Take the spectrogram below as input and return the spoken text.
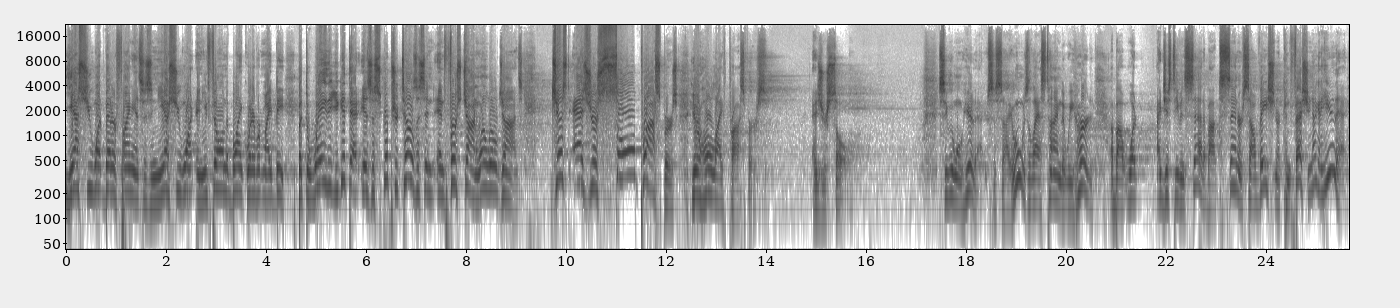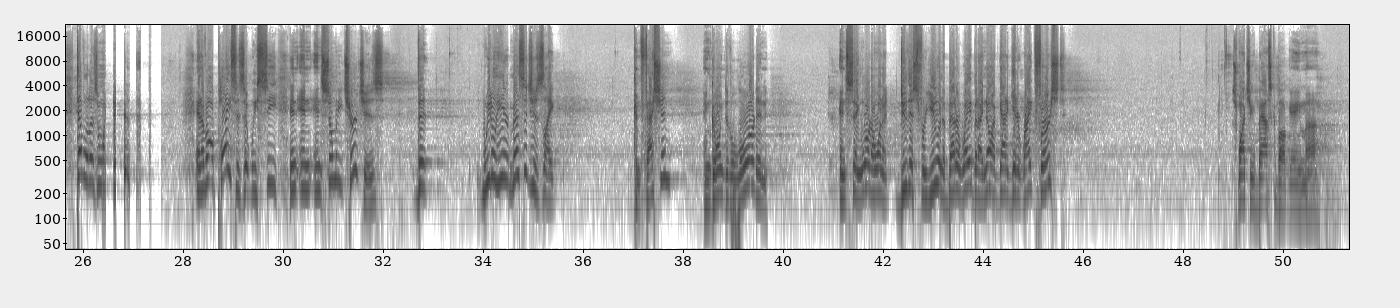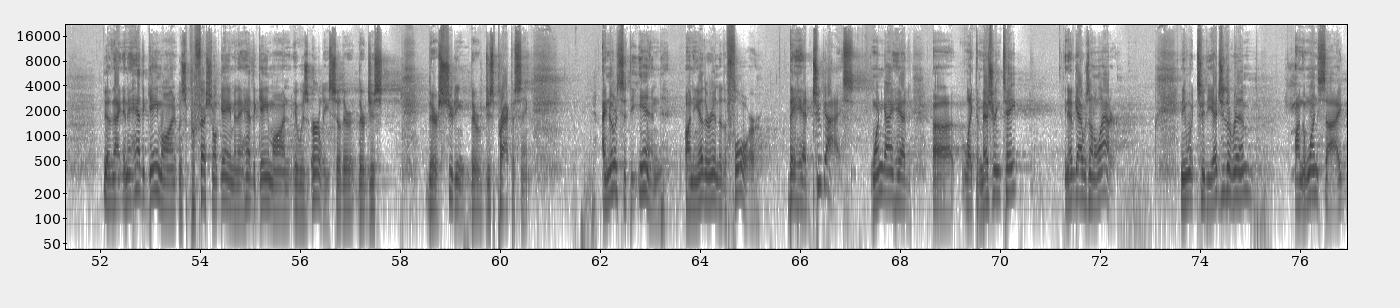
Yes, you want better finances, and yes, you want, and you fill in the blank, whatever it might be. But the way that you get that is the scripture tells us in, in 1 John, one of little John's, just as your soul prospers, your whole life prospers. as your soul. See, we won't hear that in society. When was the last time that we heard about what I just even said about sin or salvation or confession? You're not going to hear that. Devil doesn't want you to hear that. And of all places that we see in, in, in so many churches, that we don't hear messages like confession and going to the Lord and and saying, Lord, I want to do this for you in a better way, but I know I've got to get it right first. I was watching a basketball game uh, the other night, and they had the game on. It was a professional game, and they had the game on. It was early, so they're they're just they're shooting. They're just practicing. I noticed at the end, on the other end of the floor, they had two guys. One guy had uh, like the measuring tape, and other guy was on a ladder. And he went to the edge of the rim on the one side.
